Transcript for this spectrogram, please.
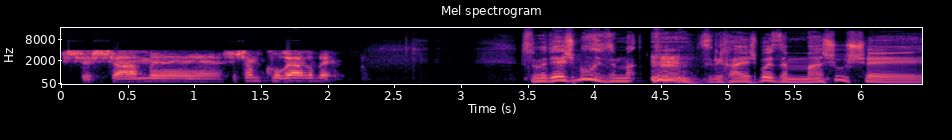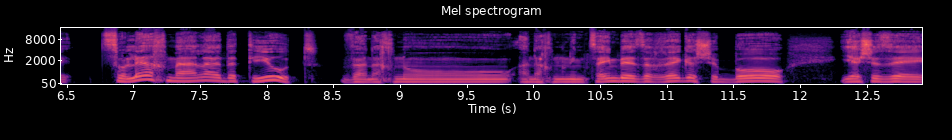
ששם, אה, ששם קורה הרבה. זאת אומרת, יש בו איזה, סליחה, יש בו איזה משהו שצולח מעל העדתיות, ואנחנו אנחנו נמצאים באיזה רגע שבו יש איזה,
